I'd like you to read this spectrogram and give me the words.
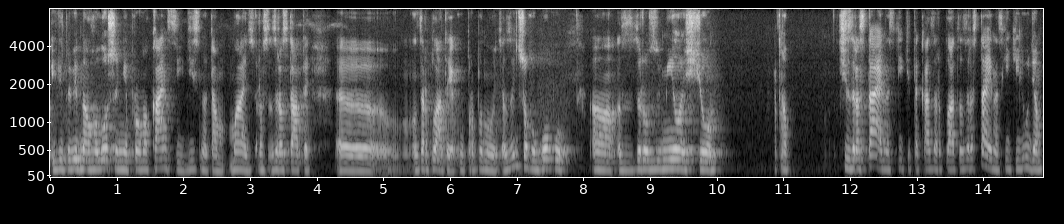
і відповідно оголошення про вакансії дійсно там мають зростати зарплати, яку пропонують. А з іншого боку, зрозуміло, що чи зростає, наскільки така зарплата зростає, наскільки людям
